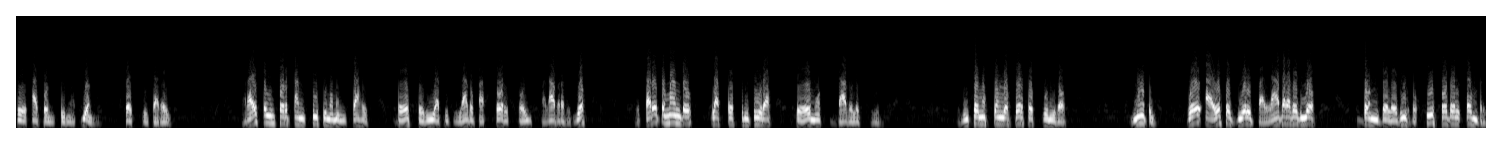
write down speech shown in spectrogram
que a continuación escucharéis. Para este importantísimo mensaje de este día titulado Pastores, oíd palabra de Dios, estaré tomando las escrituras que hemos dado lectura. Comencemos con los versos 1 y 2. Noten, fue a ese fiel palabra de Dios donde le dijo, hijo del hombre.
